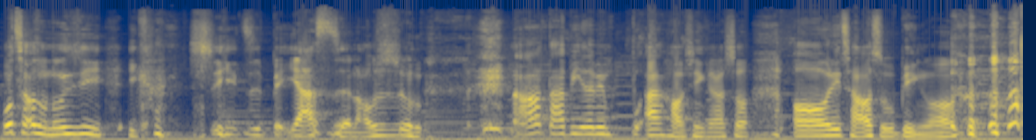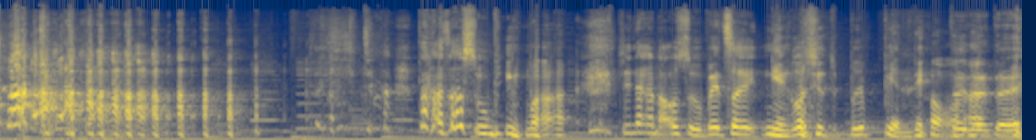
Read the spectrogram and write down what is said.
我踩到什么东西？”一看是一只被压死的老鼠。然后大 B 那边不安好心跟他说：“哦，你踩到薯饼哦。”大家知道薯饼吗？就那个老鼠被车碾过去，不是扁掉吗？对对对，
